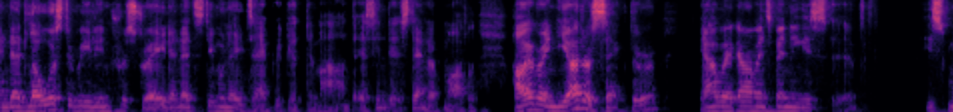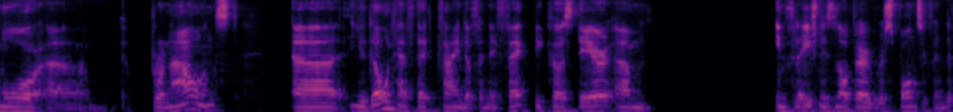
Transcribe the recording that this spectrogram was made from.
and that lowers the real interest rate and that stimulates aggregate demand as in the standard model. However, in the other sector, yeah, where government spending is uh, is more uh, pronounced, uh, you don't have that kind of an effect because there um, inflation is not very responsive in the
